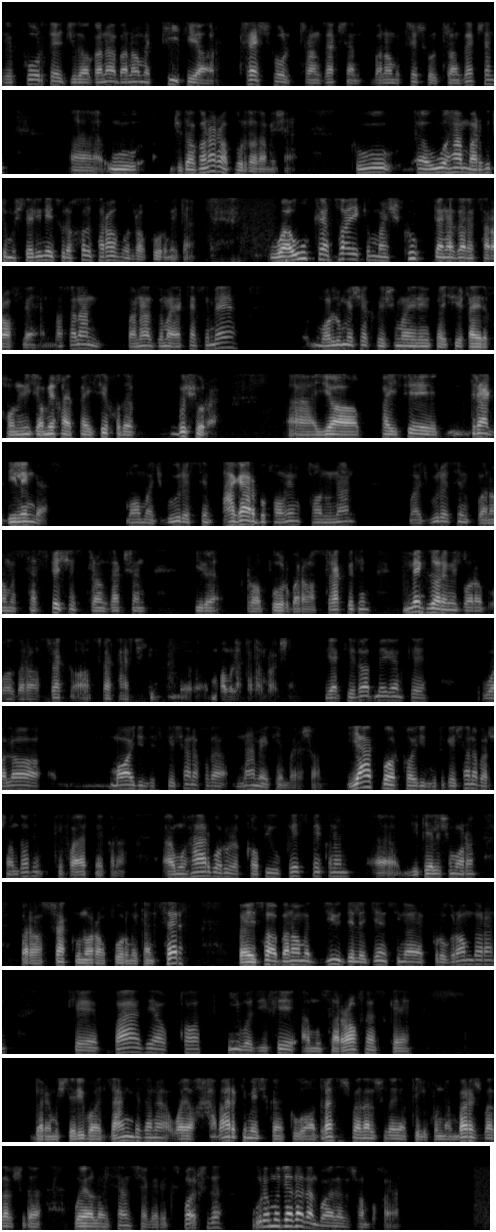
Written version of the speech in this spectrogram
رپورت جداگانه به نام تی تی آر threshold transaction به نام threshold transaction او جداگانه راپور داده میشه. که او, هم مربوط مشتری نیست و خود صراف راپور میده. و او کسایی که مشکوک در نظر صراف میان مثلا به نظر ما یک کسی می معلوم میشه که شما این پیسه غیر قانونی یا می‌خواد پیسه خود بشوره. یا پیسه drug dealing است. ما مجبور هستیم اگر بفهمیم قانونا مجبور هستیم به نام suspicious transaction راپور برای AUSTRAC بدیم. میگذاریمش برای AUSTRAC AUSTRAC هر چی معامله قدم رایشان یک تعداد میگن که والا ما identification خود نمیتیم برشان. یک بار که identification برشان دادیم کفایت می‌کنه اما هر بار رو کاپی و paste می‌کنن detail شما را برای AUSTRAC اونا راپور میتن صرف به حساب به نام due diligence اینا یک پروگرام دارن که بعضی اوقات این وظیفه امو صراف است که برای مشتری باید زنگ بزنه و یا خبر که میشه که آدرسش بدل شده یا تلفن نمبرش بدل شده و یا licence ش اگر expire شده او را مجددا باید ازشان بخواین.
